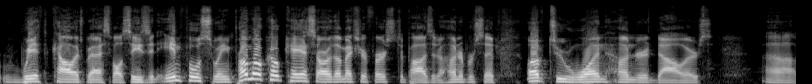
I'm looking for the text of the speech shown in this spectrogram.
with college basketball season in full swing. Promo code KSR. They'll match your first deposit 100% up to $100. Uh,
